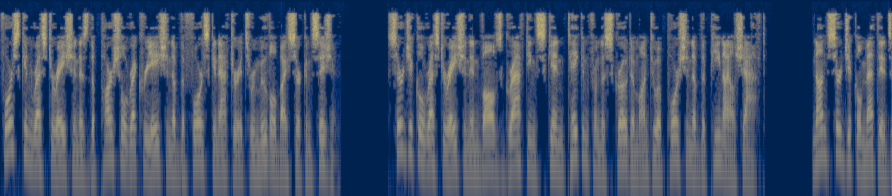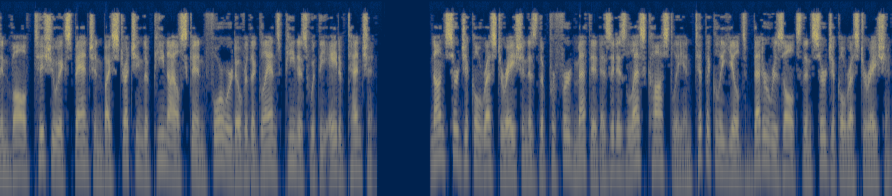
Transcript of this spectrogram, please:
Foreskin restoration is the partial recreation of the foreskin after its removal by circumcision. Surgical restoration involves grafting skin taken from the scrotum onto a portion of the penile shaft. Non-surgical methods involve tissue expansion by stretching the penile skin forward over the glans penis with the aid of tension. Non-surgical restoration is the preferred method as it is less costly and typically yields better results than surgical restoration.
